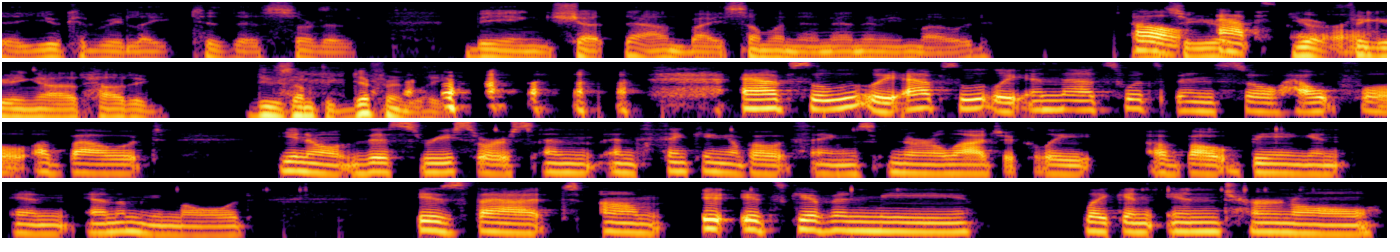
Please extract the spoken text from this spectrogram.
uh, you could relate to this sort of being shut down by someone in enemy mode oh, so you're, absolutely. You're figuring out how to do something differently. absolutely, absolutely, and that's what's been so helpful about you know this resource and and thinking about things neurologically about being in in enemy mode is that um, it, it's given me like an internal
